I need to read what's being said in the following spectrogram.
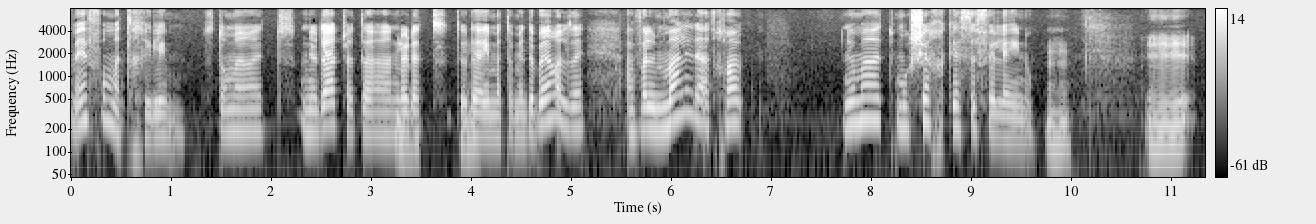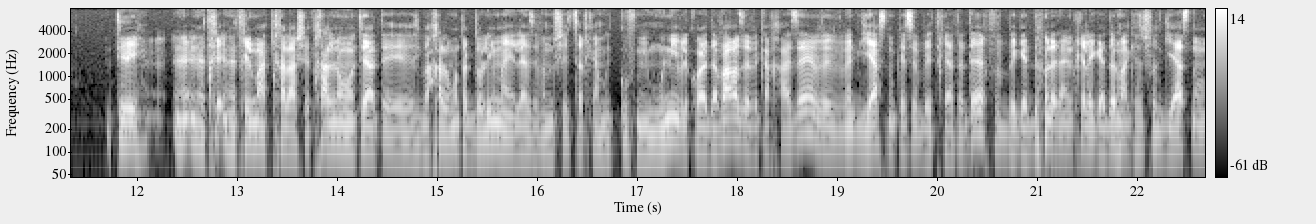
מאיפה מתחילים? זאת אומרת, אני יודעת שאתה, אני לא יודעת, אתה יודע אם אתה מדבר על זה, אבל מה לדעתך, אני אומרת, מושך כסף אלינו? תראי, נתחיל, נתחיל מההתחלה, שהתחלנו, את יודעת, בחלומות הגדולים האלה, אז הבנו שצריך גם גוף מימוני ולכל הדבר הזה, וככה זה, ובאמת גייסנו כסף בתחילת הדרך, ובגדול, עדיין חלק גדול מהכסף שעוד גייסנו,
